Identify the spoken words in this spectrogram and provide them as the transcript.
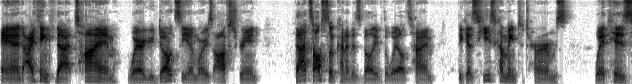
And I think that time where you don't see him, where he's off screen, that's also kind of his belly of the whale time because he's coming to terms with his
